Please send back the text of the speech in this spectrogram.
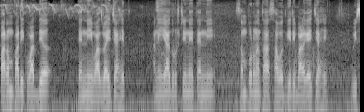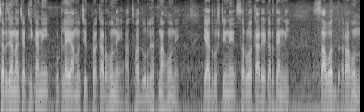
पारंपरिक वाद्य त्यांनी वाजवायचे आहेत आणि या दृष्टीने त्यांनी संपूर्णतः सावधगिरी बाळगायची आहे. विसर्जनाच्या ठिकाणी कुठलाही अनुचित प्रकार होणे अथवा दुर्घटना होणे या दृष्टीने सर्व कार्यकर्त्यांनी सावध राहून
